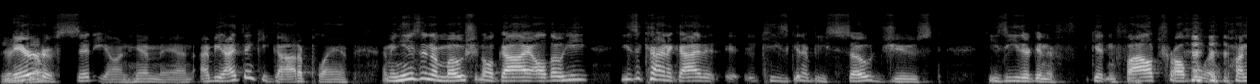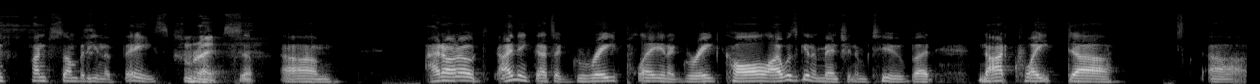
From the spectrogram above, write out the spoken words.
Narrative city on him, man. I mean, I think you got to play him. I mean, he's an emotional guy, although he he's the kind of guy that he's going to be so juiced. He's either going to get in foul trouble or punch punch somebody in the face. Right. So, um, I don't know. I think that's a great play and a great call. I was going to mention him too, but not quite. Uh, uh,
